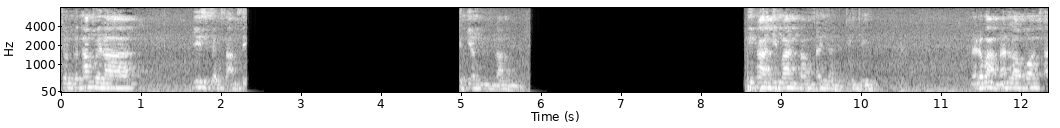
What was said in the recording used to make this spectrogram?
จนกระทั่งเวลา 21.30เพียงหนึ่งลำที่ค่าที่บ้านบางไทรใหญ่จริงๆ ในระหว่างนั้นเราก็ใช้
